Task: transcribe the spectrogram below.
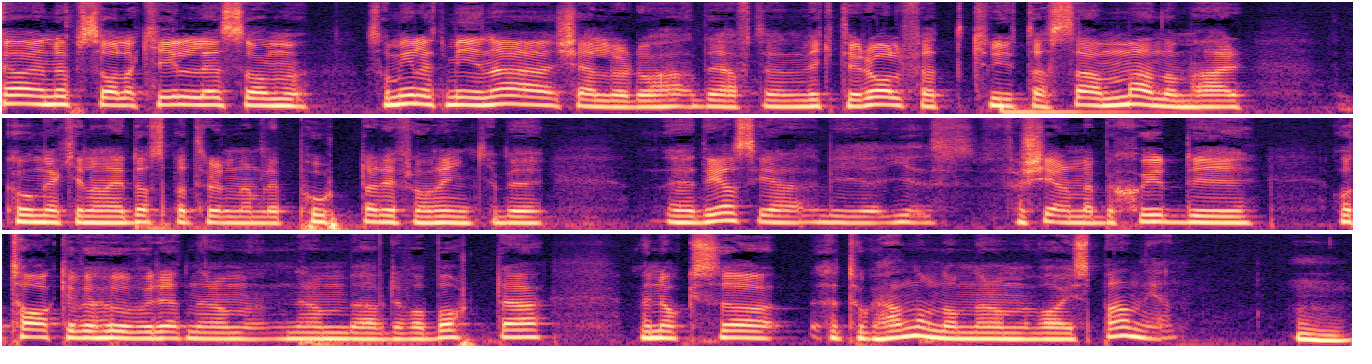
Ja, en Uppsala-kille som, som enligt mina källor då hade haft en viktig roll för att knyta samman de här unga killarna i Dödspatrullen när de blev portade från Rinkeby. Eh, dels förse dem med beskydd i, och tak över huvudet när de, när de behövde vara borta. Men också tog hand om dem när de var i Spanien. Mm.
